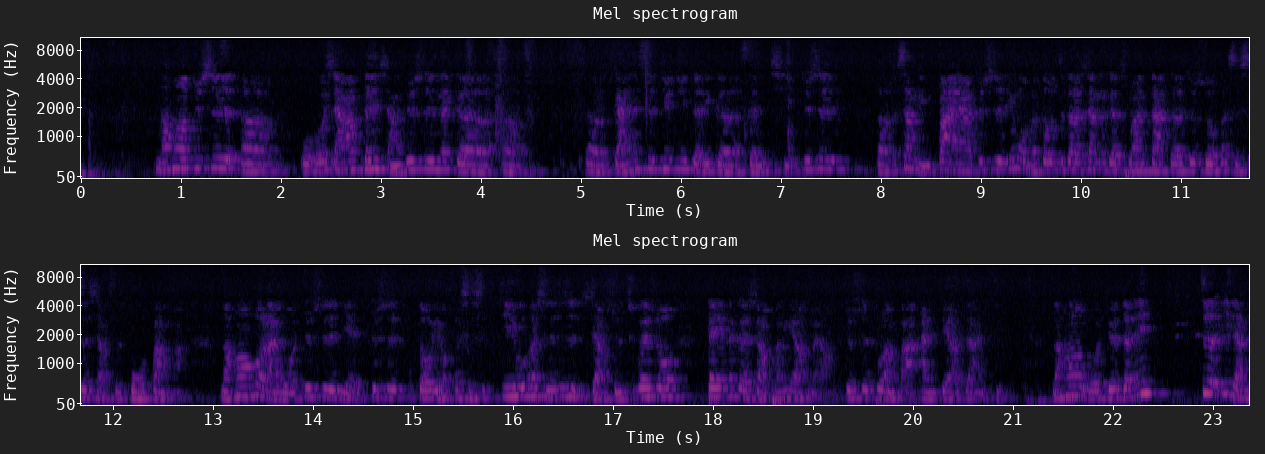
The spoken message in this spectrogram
然后就是呃，我我想要分享就是那个呃。呃，感恩是句句的一个神奇，就是呃上礼拜啊，就是因为我们都知道，像那个突然大哥就说二十四小时播放嘛，然后后来我就是也就是都有二十四，几乎二十四小时，除非说被那个小朋友没有，就是突然把它按掉这样子。然后我觉得，哎，这一两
